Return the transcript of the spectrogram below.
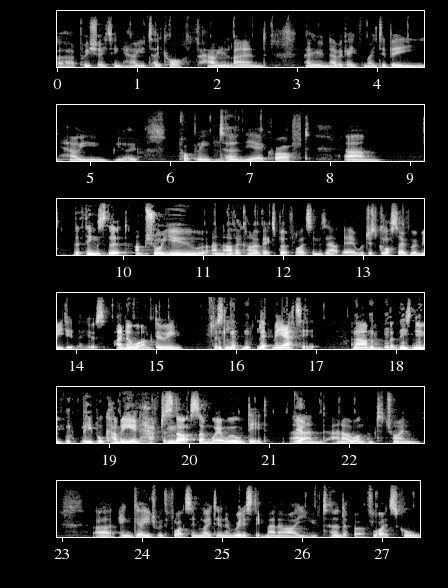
uh, appreciating how you take off, how you land, how you navigate from A to B, how you, you know, properly mm. turn the aircraft. Um, the things that I'm sure you and other kind of expert flight simmers out there will just gloss over immediately. It's, I know what I'm doing, just let, let me at it. Um, but these new people coming in have to mm. start somewhere. We all did, and and I want them to try and uh, engage with flight simulator in a realistic manner. You've turned up at a flight school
